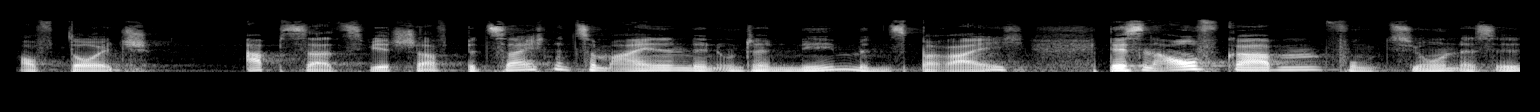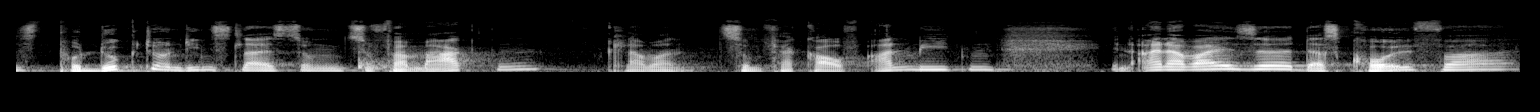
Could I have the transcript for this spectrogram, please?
auf Deutsch Absatzwirtschaft bezeichnet zum einen den Unternehmensbereich, dessen Aufgaben, Funktion es ist, Produkte und Dienstleistungen zu vermarkten, Klammern zum Verkauf anbieten, in einer Weise, dass Käufer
